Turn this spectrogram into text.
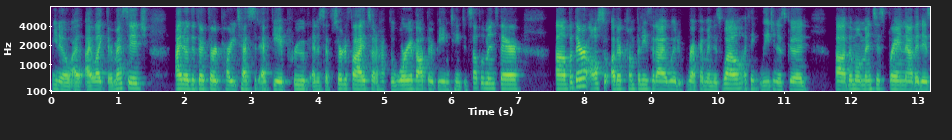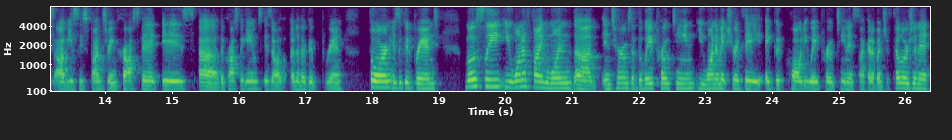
you know, I, I like their message. I know that they're third party tested, FDA approved, NSF certified, so I don't have to worry about there being tainted supplements there. Uh, but there are also other companies that I would recommend as well. I think Legion is good. Uh, the Momentous brand now that is obviously sponsoring CrossFit is uh, the CrossFit Games is all, another good brand. Thorne is a good brand mostly you want to find one uh, in terms of the whey protein you want to make sure it's a, a good quality whey protein it's not got a bunch of fillers in it.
